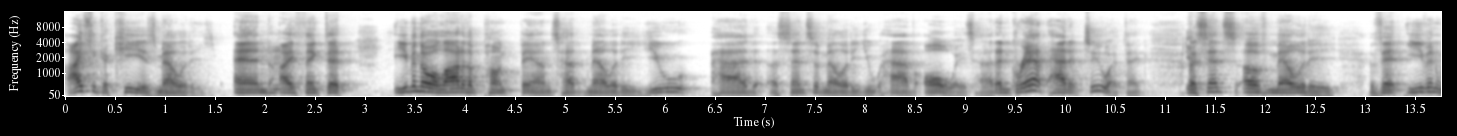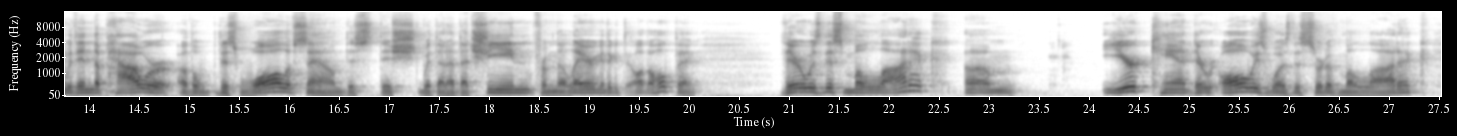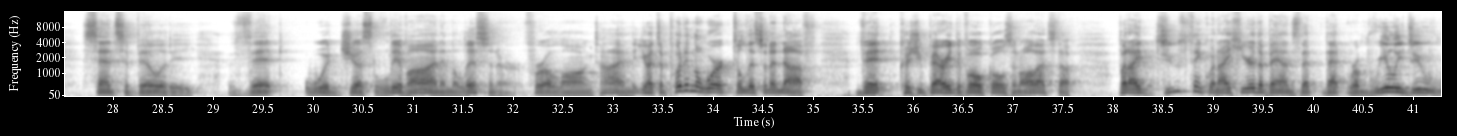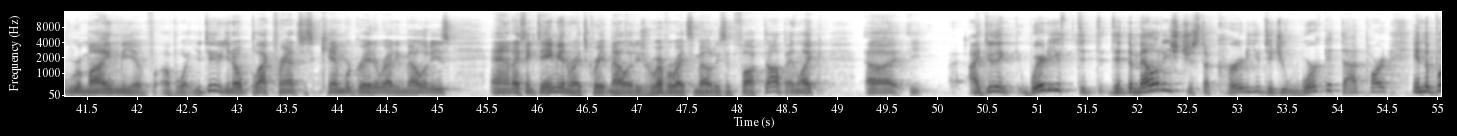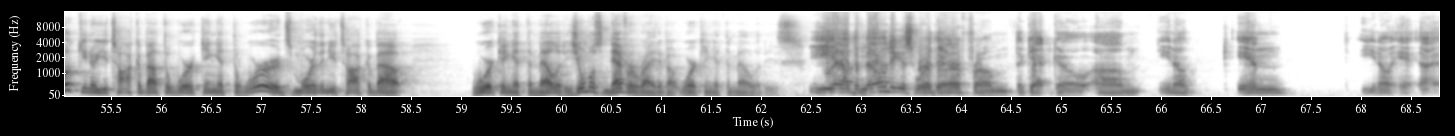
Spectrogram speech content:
i think a key is melody. And mm-hmm. i think that even though a lot of the punk bands had melody you had a sense of melody you have always had, and Grant had it too. I think yep. a sense of melody that even within the power of a, this wall of sound, this this with that had that sheen from the layering of the the whole thing, there was this melodic um, ear can't. There always was this sort of melodic sensibility that would just live on in the listener for a long time. That you had to put in the work to listen enough that because you buried the vocals and all that stuff. But I do think when I hear the bands that that really do remind me of, of what you do, you know, Black Francis and Kim were great at writing melodies, and I think Damian writes great melodies, or whoever writes the melodies and fucked up. And like, uh, I do think, where do you did, did the melodies just occur to you? Did you work at that part in the book? You know, you talk about the working at the words more than you talk about working at the melodies. You almost never write about working at the melodies. Yeah, the melodies were there from the get go. Um, you know, in you know,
